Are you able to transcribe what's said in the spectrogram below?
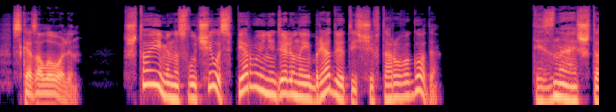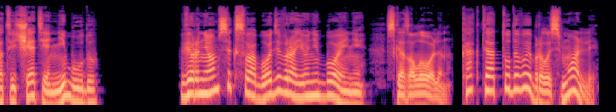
— сказала Олин. «Что именно случилось в первую неделю ноября 2002 года?» «Ты знаешь, что отвечать я не буду», «Вернемся к свободе в районе бойни», — сказал Олин. «Как ты оттуда выбралась, Молли?»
